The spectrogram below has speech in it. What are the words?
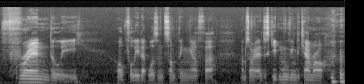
friendly. Hopefully that wasn't something of. Uh, I'm sorry, I just keep moving the camera. mm.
